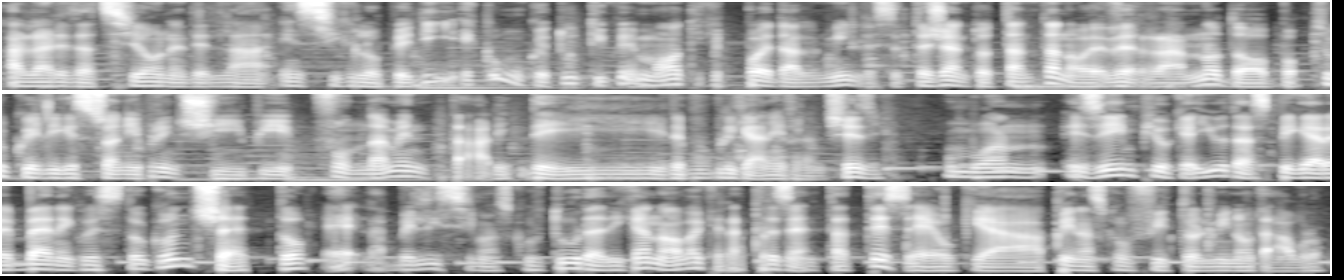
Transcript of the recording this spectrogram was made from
alla redazione della enciclopedia e comunque tutti quei moti che poi dal 1789 verranno dopo su quelli che sono i principi fondamentali dei repubblicani francesi. Un buon esempio che aiuta a spiegare bene questo concetto è la bellissima scultura di Canova che rappresenta Teseo che ha appena sconfitto il Minotauro.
